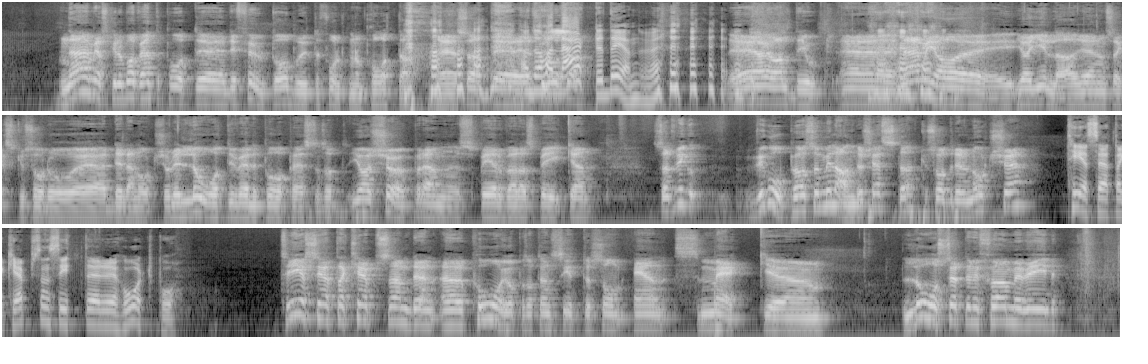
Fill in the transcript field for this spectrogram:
Nej men jag skulle bara vänta på att eh, det är fult att avbryta folk när de pratar. Eh, så att, eh, Ja, du har lärt dig det nu. Det har jag alltid gjort. Eh, nej men jag, jag gillar eh, nummer 6 Cusado eh, de la Noche. Och det låter ju väldigt bra på hästen. Så att jag köper den spelvärda spiken. Så att vi, går- vi går på alltså Melanders hästar. Cusado de la Noche. TZ-kepsen sitter hårt på. TZ-kepsen den är på. Jag hoppas att den sitter som en smäck. Eh, låset är vi framme vid.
